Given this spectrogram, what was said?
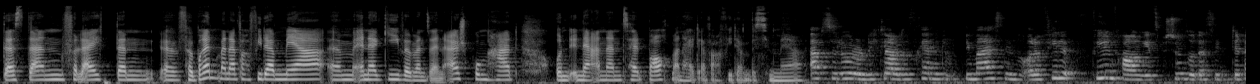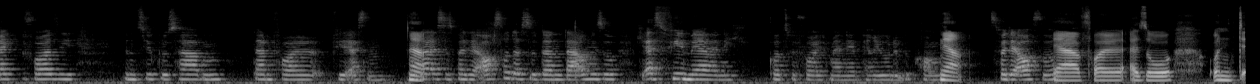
dass dann vielleicht dann äh, verbrennt man einfach wieder mehr ähm, Energie, wenn man seinen Eisprung hat. Und in der anderen Zeit braucht man halt einfach wieder ein bisschen mehr. Absolut. Und ich glaube, das kennen die meisten oder viele, vielen Frauen geht es bestimmt so, dass sie direkt bevor sie einen Zyklus haben, dann voll viel essen. Ja. Oder ist es bei dir auch so, dass du dann da irgendwie so, ich esse viel mehr, wenn ich kurz bevor ich meine Periode bekomme? Ja. Ist bei dir auch so? Ja, voll. Also, und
